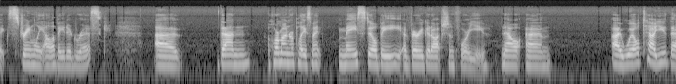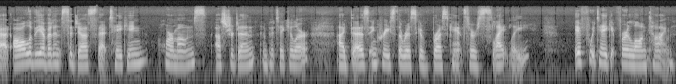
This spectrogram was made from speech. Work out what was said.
extremely elevated risk uh, then hormone replacement may still be a very good option for you. Now, um, I will tell you that all of the evidence suggests that taking hormones, estrogen in particular, uh, does increase the risk of breast cancer slightly if we take it for a long time.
